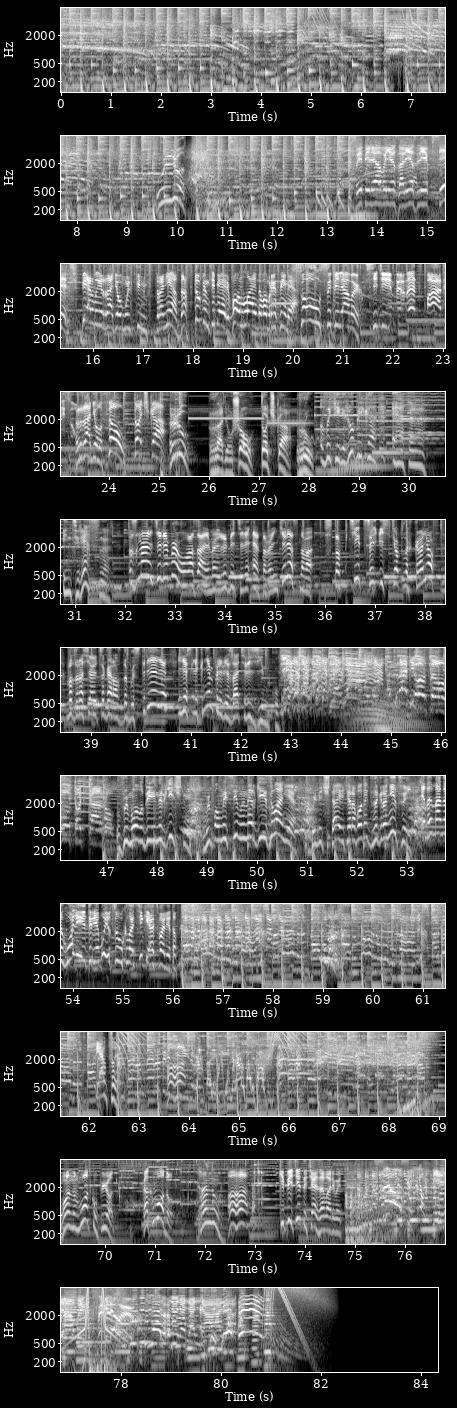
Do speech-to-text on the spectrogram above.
Цепелявые залезли в сеть! Первый радиомультфильм в стране доступен теперь в онлайновом режиме. Соус цепелявых в сети интернет по адресу Радиосоу.ру Радиошоу.ру В эфире рубрика «Это интересно». Знаете ли вы, уважаемые любители этого интересного, что птицы из теплых краев возвращаются гораздо быстрее, если к ним привязать резинку? Молоды и энергичны, вы полны сил, энергии и желания. Вы мечтаете работать за границей. В Монголии требуются у классики асфалетов. Перцы. Он водку пьет, как воду. Да ну, Ага. Кипятит и чай заваривает. Соус Bye.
